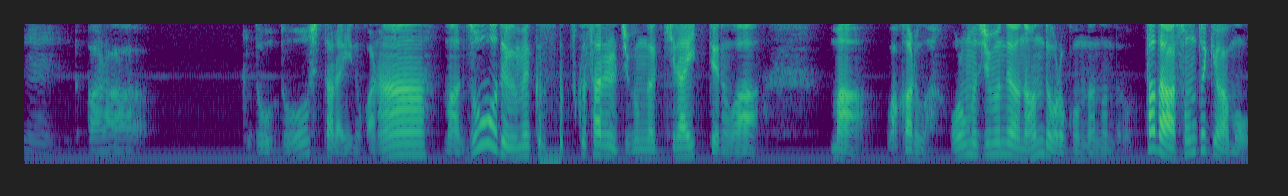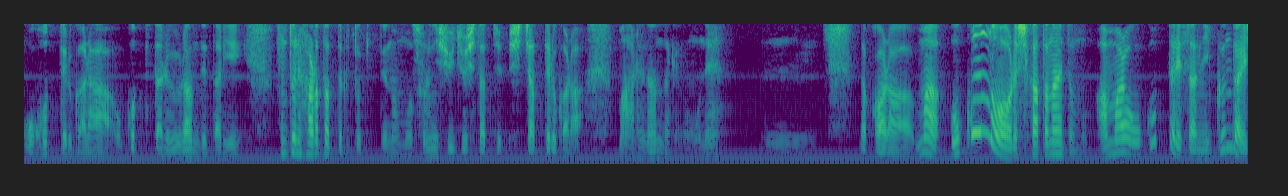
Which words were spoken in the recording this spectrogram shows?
うん。だから、ど、どうしたらいいのかなまあ、象で埋め尽くされる自分が嫌いっていうのは、まあ、わかるわ。俺も自分ではなんで俺こんなんなんだろう。ただ、その時はもう怒ってるから、怒ってたり恨んでたり、本当に腹立ってる時っていうのはもうそれに集中したしちゃってるから、まああれなんだけどもね。うん。だから、まあ怒んのは俺仕方ないと思う。あんまり怒ったりさ、憎んだり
